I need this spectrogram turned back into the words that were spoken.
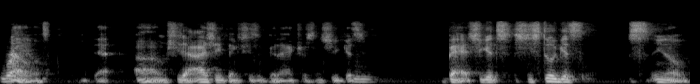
right? No, it's not like that. Um, she I actually think she's a good actress, and she gets Mhm. bad. She gets she still gets you know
